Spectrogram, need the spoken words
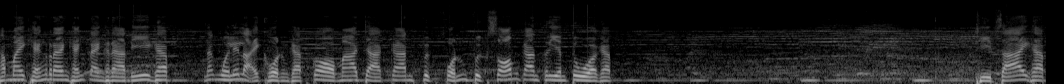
ทำไมแข็งแรงแข็งแกร่งขนาดนี้ครับ นักมวยหลายๆคนครับ ก็มาจากการฝึกฝนฝึกซ้อมการเตรียมตัวครับ ถีบซ้ายครับ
